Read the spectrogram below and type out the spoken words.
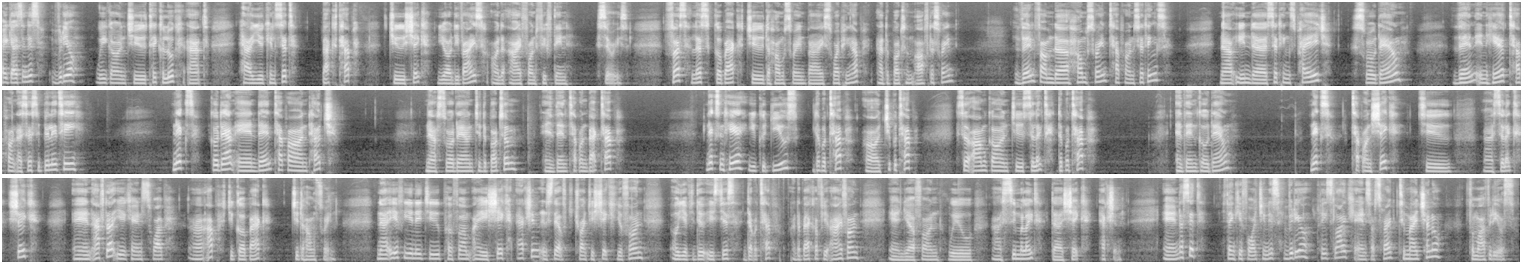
Hey guys, in this video, we're going to take a look at how you can set back tap to shake your device on the iPhone 15 series. First, let's go back to the home screen by swiping up at the bottom of the screen. Then from the home screen, tap on settings. Now in the settings page, scroll down. Then in here, tap on accessibility. Next, Go down and then tap on touch. Now scroll down to the bottom and then tap on back tap. Next in here, you could use double tap or triple tap. So I'm going to select double tap and then go down. Next, tap on shake to uh, select shake. And after you can swipe uh, up to go back to the home screen. Now, if you need to perform a shake action instead of trying to shake your phone, all you have to do is just double tap on the back of your iPhone and your phone will uh, simulate the shake action. And that's it. Thank you for watching this video. Please like and subscribe to my channel for more videos.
